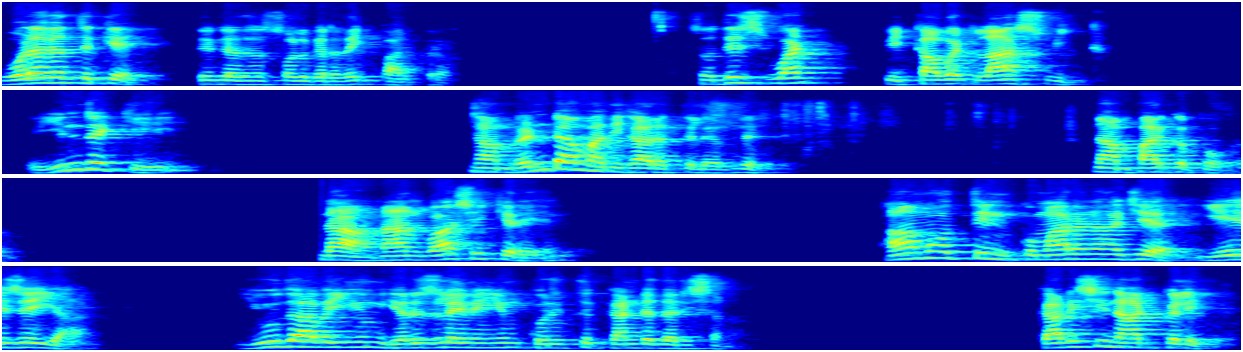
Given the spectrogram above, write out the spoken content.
உலகத்துக்கே தீர்க்கதரிசனம் சொல்கிறதை பார்க்கிறோம். So this what we covered last week இன்றைக்கு நாம் ரெண்டாம் அதிகாரத்திலிருந்து நாம் பார்க்க போகிறோம். நான் நான் வாசிக்கிறேன். ஆமோத்தின் குமாரனாகிய ஏசையா யூதாவையும் எருசலேமையும் குறித்து கண்ட தரிசனம். கடைசி நாட்களில்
